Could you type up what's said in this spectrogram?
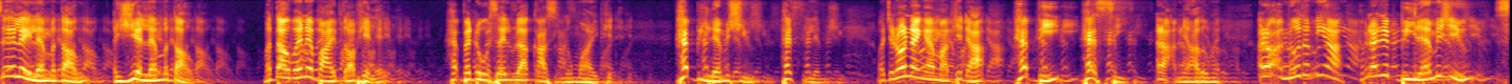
ဆဲလိတ်လည်းမတော့ဘူးအရစ်လည်းမတော့ဘူးမတော့ဘဲနဲ့ဘာကြီးသွားဖြစ်လဲဟက်ဘတိုဆဲလူလာကာစီနိုမာကြီးဖြစ်တယ်ဟက်ပီလည်းမရှိဘူးဟက်စီလည်းမရှိဘူး ကျွန်တော်နိုင်ငံမှာဖြစ်တာ happy happy အဲ့ဒါအများဆုံးပဲအဲ့တော့အမျိုးသမီးက hepatitis B လည်းမရှိဘူး C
